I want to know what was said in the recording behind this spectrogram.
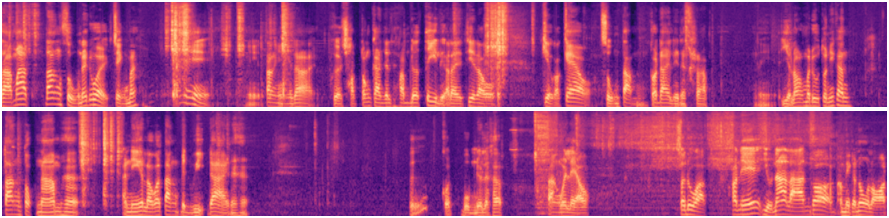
สามารถตั้งสูงได้ด้วย เจ๋งไหมนี่นี่ตั้งอย่างนี้ได้เผื่อช็อปต้องการจะทำเดอร์ตี้หรืออะไรที่เราเกี่ยวกับแก้วสูงต่ำก็ได้เลยนะครับนี่เดี๋ยวลองมาดูตัวนี้กันตั้งตกน้ำฮะ อันนี้เราก็ตั้งเป็นวิได้นะฮะ ปึ๊บกดปุ่มเดียวเลยครับตั้งไว้แล้ว สะดวกคราวนี้อยู่หน้าร้านก็อเมริกาโน่ร้อน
